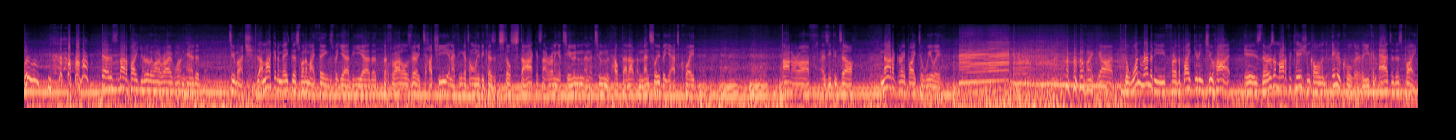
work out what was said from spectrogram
Woo! yeah, this is not a bike you really want to ride one-handed too much. I'm not going to make this one of my things, but yeah, the, uh, the, the throttle is very touchy, and I think that's only because it's still stock. It's not running a tune, and a tune would help that out immensely. But yeah, it's quite on or off, as you can tell. Not a great bike to wheelie. oh my god. The one remedy for the bike getting too hot is there is a modification called an intercooler that you can add to this bike.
